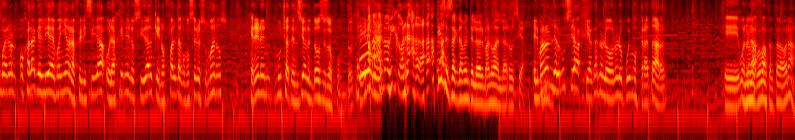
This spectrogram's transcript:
bueno, ojalá que el día de mañana la felicidad o la generosidad que nos falta como seres humanos generen mucha atención en todos esos puntos. no dijo nada. ¿Qué es exactamente lo del manual de Rusia? El manual de Rusia, que acá no lo, no lo pudimos tratar. eh, bueno, ¿No la lo AFA podemos tratar ahora?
